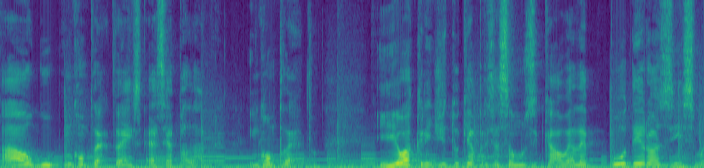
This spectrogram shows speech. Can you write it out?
a algo incompleto, é essa é a palavra, incompleto. E eu acredito que a apreciação musical ela é poderosíssima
